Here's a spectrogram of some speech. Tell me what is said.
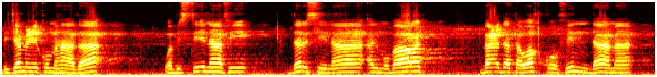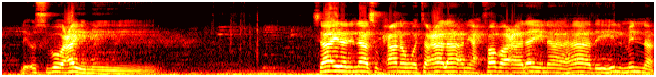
بجمعكم هذا وباستئناف درسنا المبارك بعد توقف دام لأسبوعين. سائلا الله سبحانه وتعالى أن يحفظ علينا هذه المنة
